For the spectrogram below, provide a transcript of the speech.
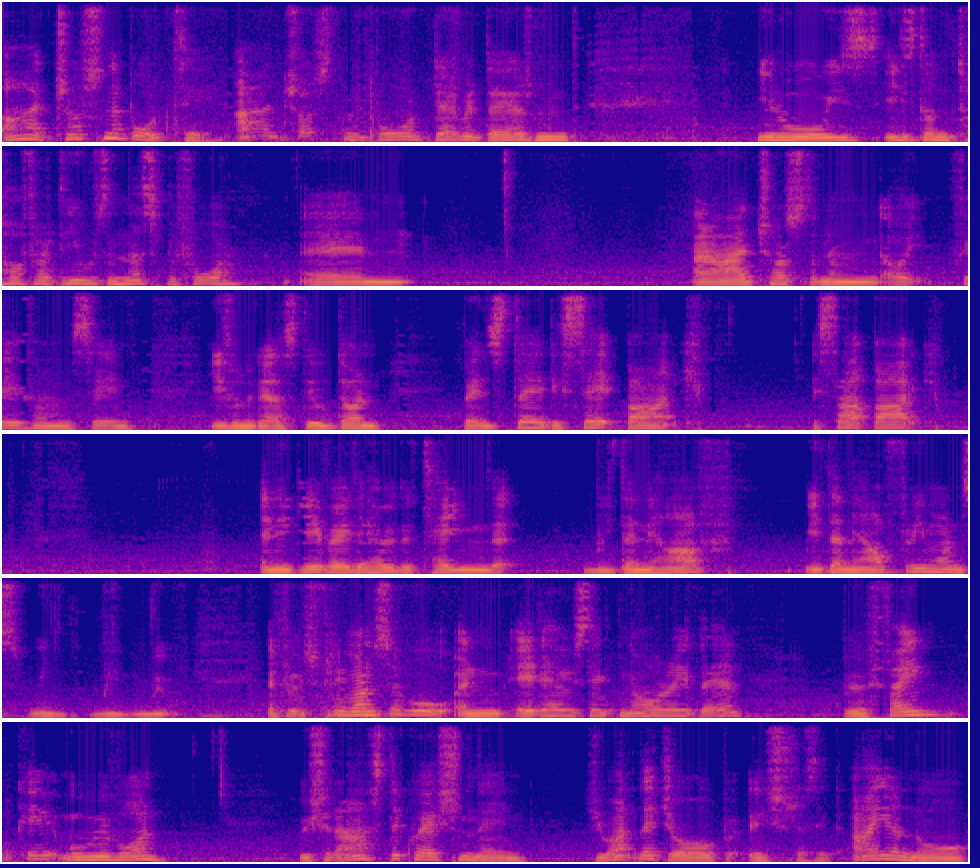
I had trust in the board too. I trust in the board, David Desmond. You know, he's he's done tougher deals than this before. Um, and I trust in him, like faith in him saying he's going to get this deal done. But instead he sat back, he sat back, and he gave Eddie Howe the time that we didn't have. We didn't have three months. We, we, we if it was three months ago and Eddie Howe said no right then, we were fine. Okay, we'll move on. We should ask the question then. Do you want the job? And he should have said aye or no,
